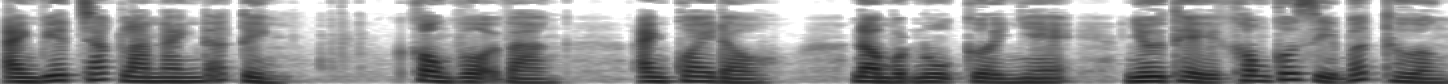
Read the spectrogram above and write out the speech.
anh biết chắc Lan Anh đã tỉnh. Không vội vàng, anh quay đầu, nở một nụ cười nhẹ như thể không có gì bất thường,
